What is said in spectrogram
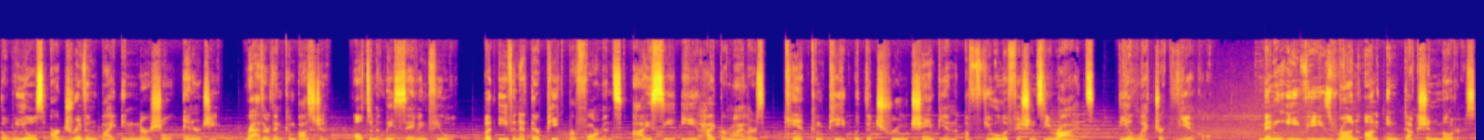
the wheels are driven by inertial energy rather than combustion, ultimately saving fuel. But even at their peak performance, ICE hypermilers can't compete with the true champion of fuel efficiency rides, the electric vehicle. Many EVs run on induction motors,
